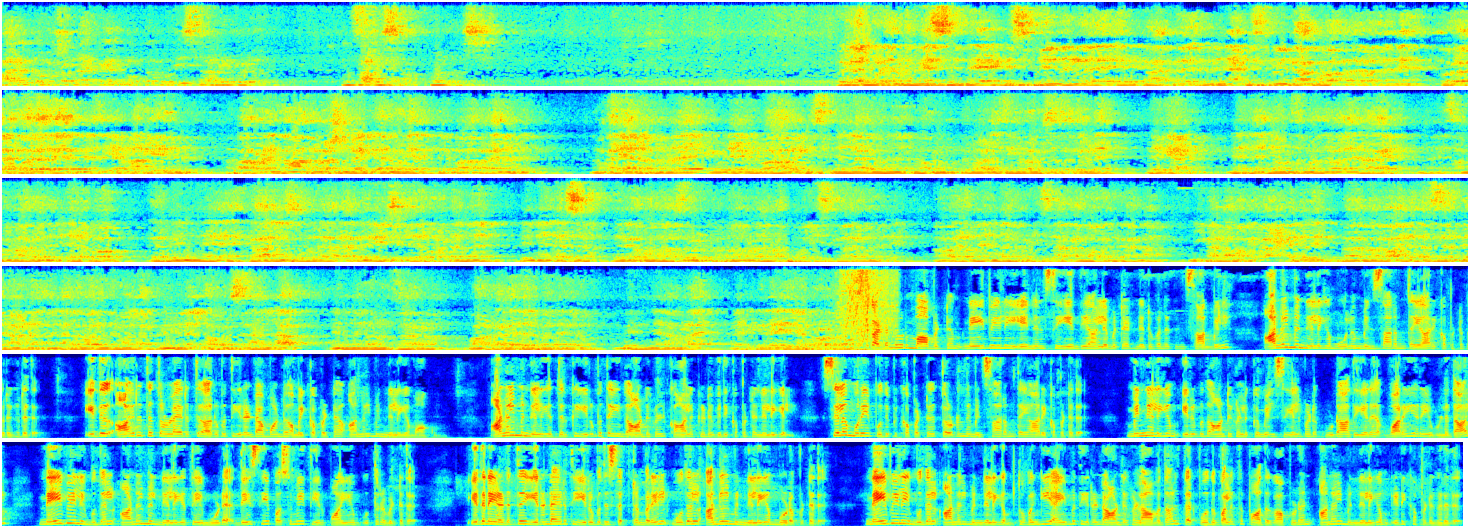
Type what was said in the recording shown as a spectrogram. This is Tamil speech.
ആരും ദോഷം ഉണ്ടാക്കിയാൽ മൊത്തം പോലീസ് അറിയപ്പെടുക സാധിച്ചതാണ്. ഒരു കാര്യം കൂടെ നമ്മുടെ മെസ്സിന്റെ ഡിസിപ്ലിൻ നിങ്ങൾ കാത്ത് പിന്നെ ഡിസിപ്ലിൻ കാക്കുക അതുപോലെ തന്നെ ഓരോരാൾക്ക് ഓരോരോ ചെയ്യണമാക്കി ചെയ്യുന്നുണ്ട്. അപ്പൊ അവിടെ നിന്ന് മാത്രം ഭക്ഷണം കഴിക്കാൻ കൂടെ പറയുന്നുണ്ട്. നമുക്കറിയാലോ നമ്മുടെ ഇവിടെ ഒരുപാട് ഡിസിപ്ലിൻ നോക്കണം ഒരുപാട് ഓഫീസേഴ്സൊക്കെ ഇവിടെ വരികയാണ് നേരത്തെ ജോൺസൺ പറഞ്ഞ പോലെ സ്വാമിമാർ വന്നിട്ട് ചിലപ്പോ പിന്നെ കാലിൽ സുഖമില്ലാതെ അഭിനയിച്ചിട്ട് പെട്ടെന്ന് പിന്നെ ദർശനത്തിനൊക്കെ പോകുന്ന അവസരമുണ്ട്. അപ്പൊ നമ്മുടെ പോലീസുകാരെ വന്നിട്ട് അവരെ ഒന്ന് എന്താ പിടിച്ചതാക്കാൻ നോക്കുന്നത് കാരണം ഈ കള്ളമൊക്കെ കാണിക്കുന്നത് ഭഗവാന്റെ ദർശനത്തിനാണ്. അല്ലാതെ പറയുന്നതല്ല ക്രിമിനൽ ഒഫൻസിനല്ല എന്ന് നിങ്ങൾ മനസ്സിലാക്കണം. വളരെ ചിലപ്പോൾ എന്തെങ്കിലും கடலூர் மாவட்டம் நெய்வேலி என்எல்சி இந்தியா லிமிடெட் நிறுவனத்தின் சார்பில் அனல் மின் நிலையம் மூலம் மின்சாரம் தயாரிக்கப்பட்டு வருகிறது. இது ஆயிரத்து தொள்ளாயிரத்து அறுபத்தி இரண்டாம் ஆண்டு அமைக்கப்பட்ட அனல் நிலையமாகும். அனல் நிலையத்திற்கு இருபத்தைந்து ஆண்டுகள் காலக்கெடு விதிக்கப்பட்ட நிலையில் சில முறை புதுப்பிக்கப்பட்டு தொடர்ந்து மின்சாரம் தயாரிக்கப்பட்டது. மின் நிலையம் இருபது ஆண்டுகளுக்கு மேல் செயல்படக்கூடாது என வரையறை உள்ளதால் நெய்வேலி முதல் அனல் மின் நிலையத்தை மூட தேசிய பசுமை தீர்ப்பாயம் உத்தரவிட்டது. இதனையடுத்து இரண்டாயிரத்தி இருபது செப்டம்பரில் முதல் அனல் மின் நிலையம் மூடப்பட்டது. நெய்வேலி முதல் அனல் மின் நிலையம் துவங்கி ஐம்பத்தி இரண்டு ஆண்டுகள் ஆவதால் தற்போது பலத்த பாதுகாப்புடன் அனல் மின் நிலையம் இடிக்கப்படுகிறது.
